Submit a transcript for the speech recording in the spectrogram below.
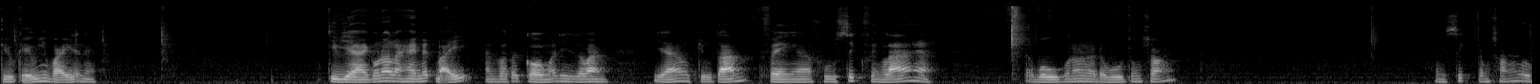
Kiểu kiểu như vậy đó nè chiều dài của nó là 2m7 Alpha Taco Made in băng giá 1 triệu 8 phen uh, full six phen lá ha. Đầu bu của nó là đầu bu chống xoắn. Phen xích chống xoắn luôn.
